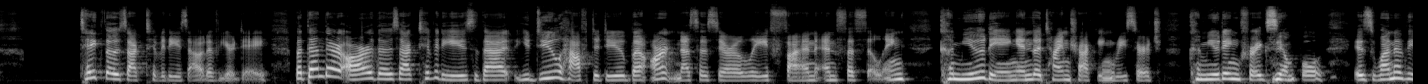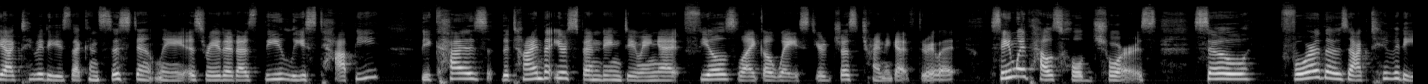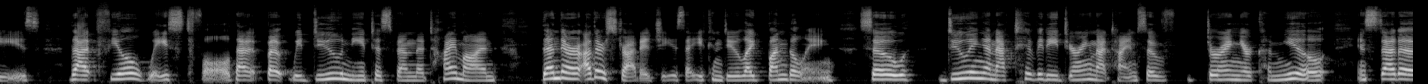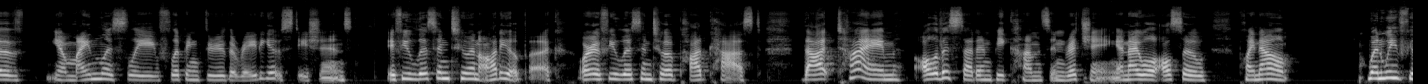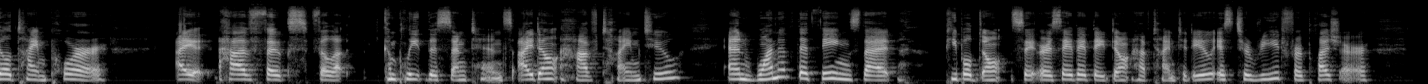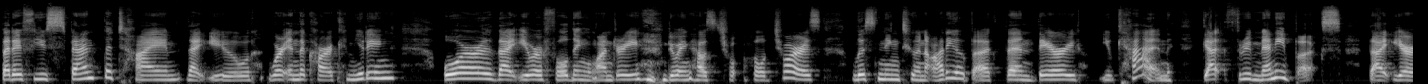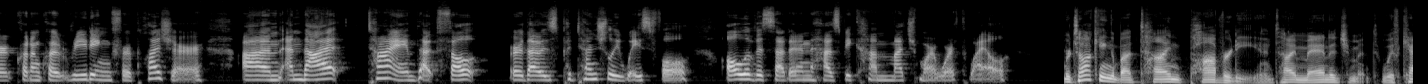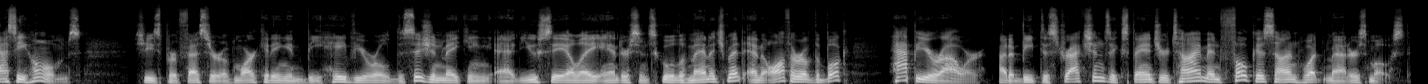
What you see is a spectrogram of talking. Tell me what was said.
take those activities out of your day. But then there are those activities that you do have to do, but aren't necessarily fun and fulfilling. Commuting in the time tracking research, commuting, for example, is one of the activities that consistently is rated as the least happy because the time that you're spending doing it feels like a waste. You're just trying to get through it. Same with household chores. So for those activities, that feel wasteful that but we do need to spend the time on then there are other strategies that you can do like bundling. So doing an activity during that time so during your commute instead of you know mindlessly flipping through the radio stations if you listen to an audiobook or if you listen to a podcast that time all of a sudden becomes enriching. And i will also point out when we feel time poor I have folks fill out complete this sentence. I don't have time to. And one of the things that people don't say or say that they don't have time to do is to read for pleasure. But if you spent the time that you were in the car commuting or that you are folding laundry, doing household chores, listening to an audiobook, then there you can get through many books that you're quote unquote reading for pleasure. Um, and that time that felt or that was potentially wasteful all of a sudden has become much more worthwhile. We're talking about time poverty and time management with Cassie Holmes. She's professor of marketing and behavioral decision making at UCLA Anderson School of Management and author of the book Happier Hour How to Beat Distractions, Expand Your Time, and Focus on What Matters Most.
